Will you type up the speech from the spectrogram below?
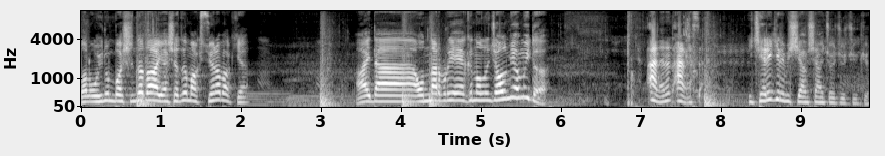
Lan oyunun başında daha yaşadığım aksiyona bak ya. Hayda onlar buraya yakın olunca olmuyor muydu? Ananın anası. İçeri girmiş yavşan çocuğu çünkü.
